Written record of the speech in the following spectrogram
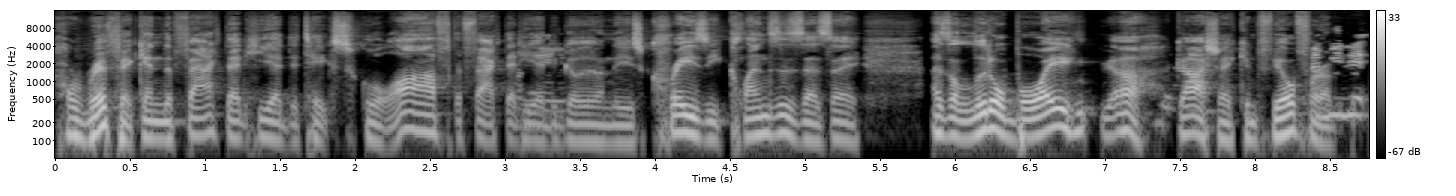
horrific. And the fact that he had to take school off, the fact that right. he had to go on these crazy cleanses as a as a little boy, oh gosh, I can feel for I him. Mean, it,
